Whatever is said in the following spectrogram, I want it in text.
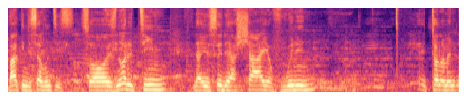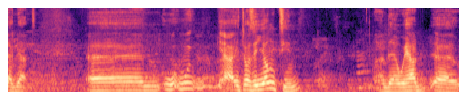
back in the 70s. So it's not a team that you say they are shy of winning a tournament like that. Um, we, we, yeah, it was a young team. And then we had uh,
